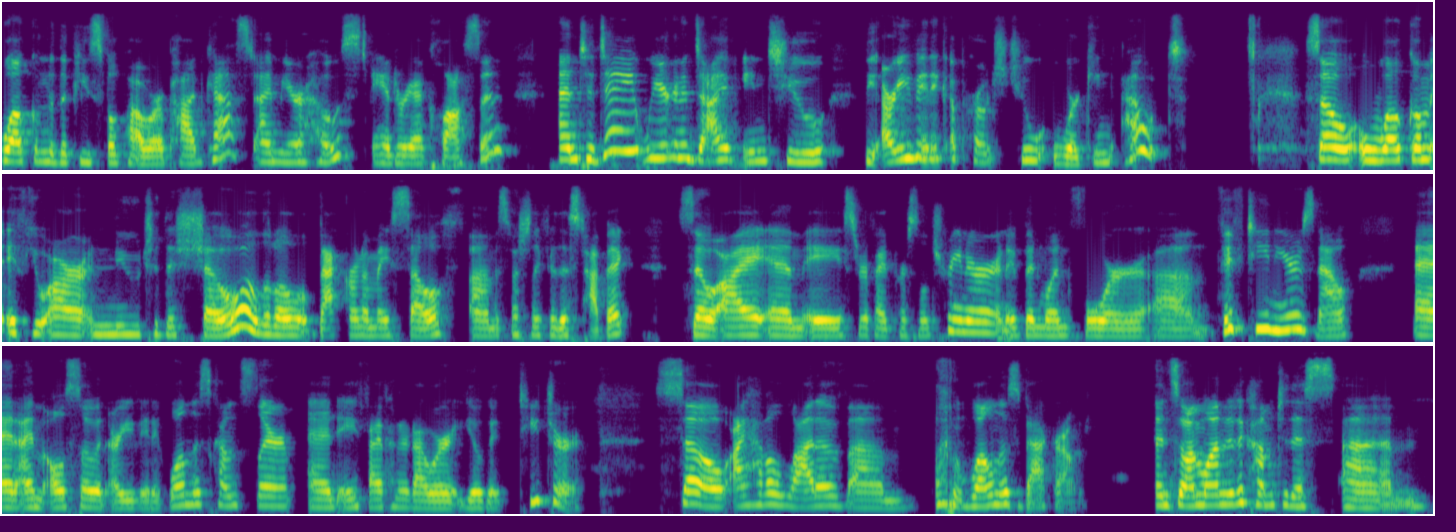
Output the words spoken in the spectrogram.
Welcome to the Peaceful Power Podcast. I'm your host, Andrea Clausen. And today we are going to dive into the Ayurvedic approach to working out. So, welcome if you are new to the show, a little background on myself, um, especially for this topic. So, I am a certified personal trainer and I've been one for um, 15 years now. And I'm also an Ayurvedic wellness counselor and a 500 hour yoga teacher. So, I have a lot of um, wellness background and so I wanted to come to this um,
